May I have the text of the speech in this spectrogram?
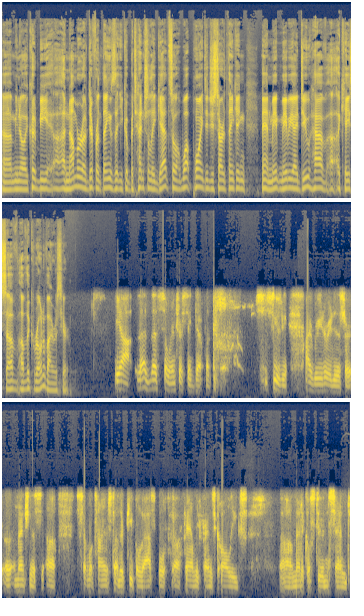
um, you know, it could be a number of different things that you could potentially get. So at what point did you start thinking, man, maybe, maybe I do have a, case of of the coronavirus here? Yeah, that, that's so interesting, definitely excuse me, I reiterated this or, or mentioned this uh, several times to other people who asked, both uh, family, friends, colleagues, uh, medical students, and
